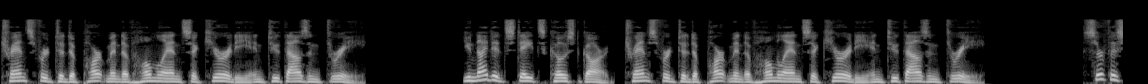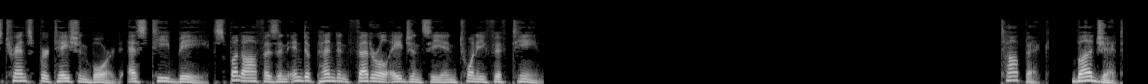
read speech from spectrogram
transferred to Department of Homeland Security in 2003 United States Coast Guard transferred to Department of Homeland Security in 2003 Surface Transportation Board (STB) spun off as an independent federal agency in 2015. Topic: Budget.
